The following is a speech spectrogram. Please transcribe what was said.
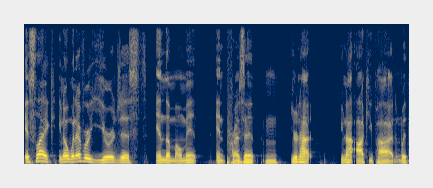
it's like you know, whenever you're just in the moment and present, Mm. you're not you're not occupied with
